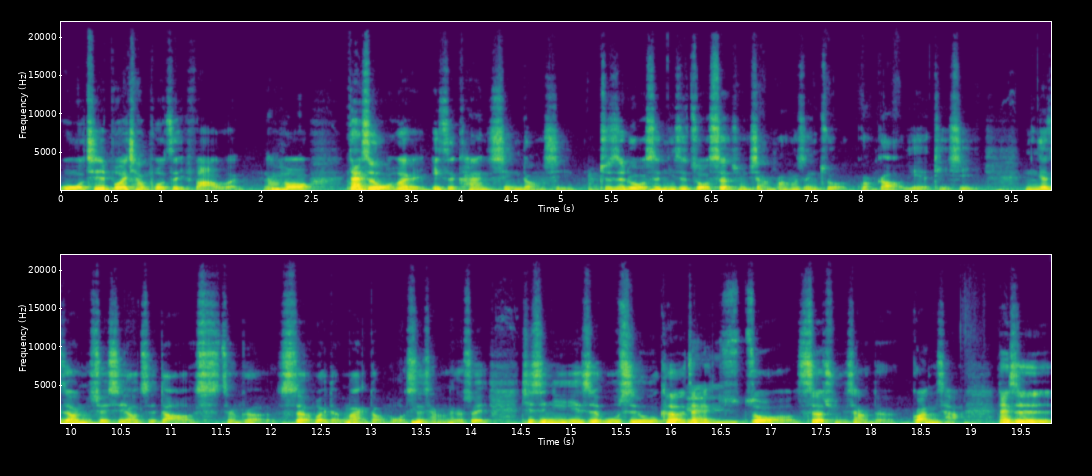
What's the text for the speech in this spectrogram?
我其实不会强迫自己发文，然后、但是我会一直看新东西。就是如果是你是做社群相关，或是你做广告业体系，你应该知道你随时要知道整个社会的脉动或市场那个，所以其实你也是无时无刻在嗯做社群上的观察。但是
